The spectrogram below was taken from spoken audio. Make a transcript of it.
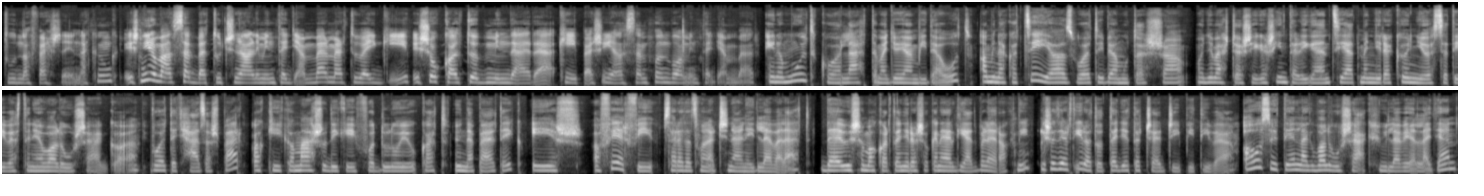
tudna festeni nekünk, és nyilván szebbet tud csinálni, mint egy ember, mert ő egy gép, és sokkal több mindenre képes ilyen szempontból, mint egy ember. Én a múltkor láttam egy olyan videót, aminek a célja az volt, hogy bemutassa, hogy a mesterséges intelligenciát mennyire könnyű összetéveszteni a valósággal. Volt egy házaspár, akik a második évfordulójukat ünnepelték, és a férfi szeretett volna csinálni egy levelet, de ő sem akart annyira sok energiát belerakni, és ezért iratott egyet a ChatGPT-vel. Ahhoz, hogy tényleg valósághű levél legyen,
